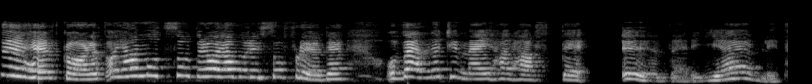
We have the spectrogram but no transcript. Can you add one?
det är helt galet och jag har mått så bra. Jag har varit så flödig och vänner till mig har haft det överjävligt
